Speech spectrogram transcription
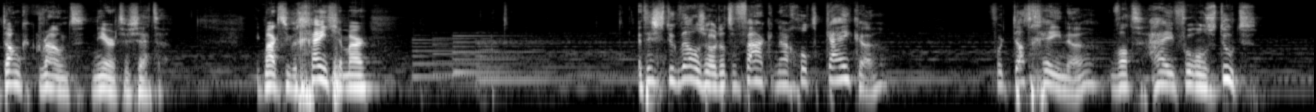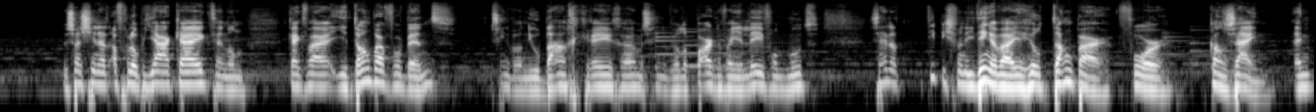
dankground neer te zetten. Ik maak natuurlijk een geintje, maar het is natuurlijk wel zo dat we vaak naar God kijken voor datgene wat Hij voor ons doet. Dus als je naar het afgelopen jaar kijkt en dan kijkt waar je dankbaar voor bent. Misschien heb je wel een nieuwe baan gekregen, misschien heb je wel de partner van je leven ontmoet. Zijn dat typisch van die dingen waar je heel dankbaar voor kan zijn? En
